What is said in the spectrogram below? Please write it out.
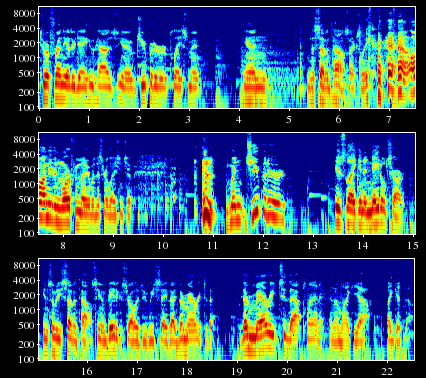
to a friend the other day who has, you know, Jupiter placement in, in the seventh house, actually. oh, I'm even more familiar with this relationship. when Jupiter is like in a natal chart in somebody's seventh house, you know, in Vedic astrology, we say that they're married to that. They're married to that planet. And I'm like, yeah, I get that.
